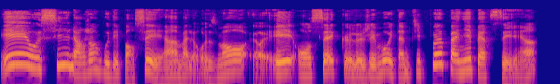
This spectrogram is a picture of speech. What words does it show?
et aussi l'argent que vous dépensez hein, malheureusement, euh, et on sait que le Gémeaux est un petit peu panier percé, hein,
